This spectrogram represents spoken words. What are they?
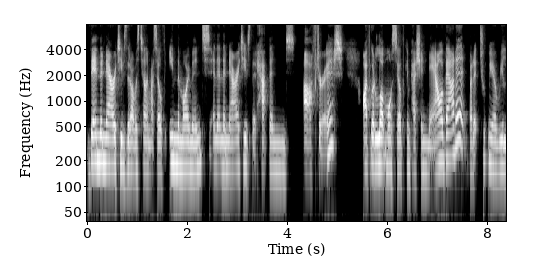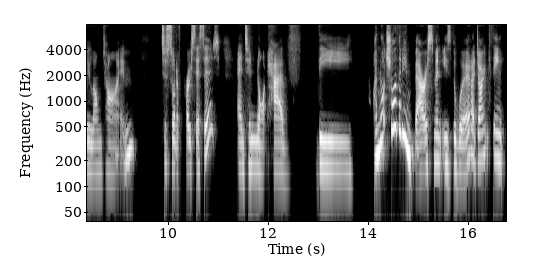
Then the narratives that I was telling myself in the moment, and then the narratives that happened after it. I've got a lot more self compassion now about it, but it took me a really long time to sort of process it and to not have the. I'm not sure that embarrassment is the word. I don't think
